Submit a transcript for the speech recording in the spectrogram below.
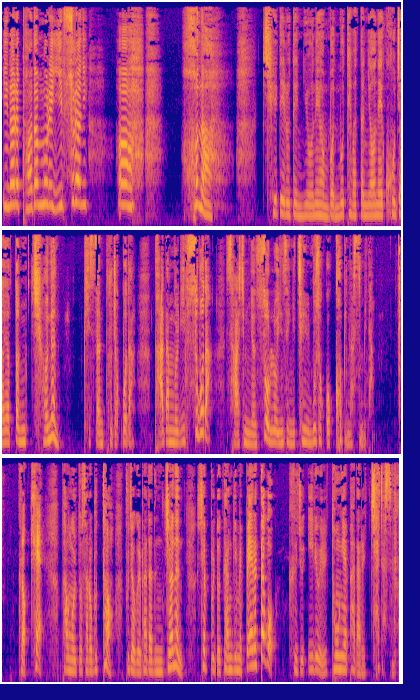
이날에 바닷물에 입술하니, 아, 허나, 제대로 된 연애 한 번 못 해봤던 연애 고자였던 저는 비싼 부적보다 바닷물 입수보다 40년 솔로 인생이 제일 무섭고 겁이 났습니다. 그렇게 방울도사로부터 부적을 받아든 저는 쇳불도 당김에 빼렸다고 그 주 일요일 동해 바다를 찾았습니다.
